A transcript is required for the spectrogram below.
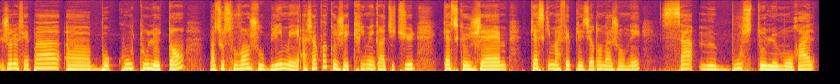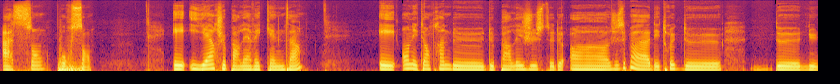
je le fais pas euh, beaucoup tout le temps parce que souvent j'oublie, mais à chaque fois que j'écris mes gratitudes, qu'est-ce que j'aime, qu'est-ce qui m'a fait plaisir dans la journée, ça me booste le moral à 100%. Et hier, je parlais avec Kenza et on était en train de, de parler juste de, uh, je sais pas, des trucs de, de, de,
